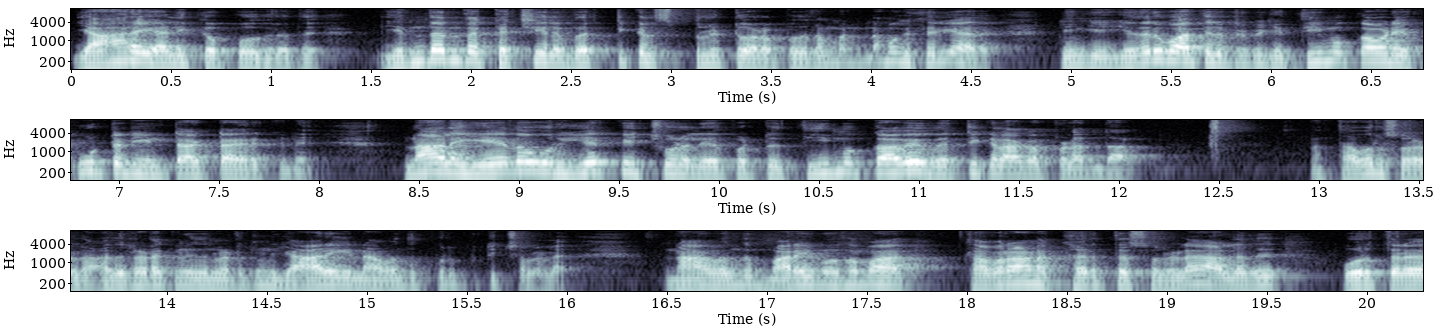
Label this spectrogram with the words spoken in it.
யாரை அழிக்கப் போகிறது? எந்தெந்த கட்சியில் வெர்டிக்கல் ஸ்பிரிட் வரப்போகுது? நம்ம நமக்கு தெரியாது. நீங்கள் எதிர்பார்த்துக்கிட்டு இருப்பீங்க திமுகவுடைய கூட்டணி இன்டாக்டாக இருக்குன்னு. நாளை ஏதோ ஒரு இயற்கை சூழல் ஏற்பட்டு திமுகவே வெர்டிக்கலாக பிளந்தால். நான் தவறு சொல்லலை. அது நடக்கணும் இது நடக்கணும் யாரையும் நான் வந்து குறிப்பிட்டு சொல்லலை. நான் வந்து மறைமுகமாக தவறான கருத்தை சொல்லலை. அல்லது ஒருத்தரை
